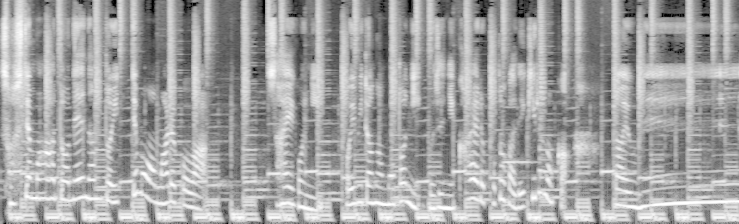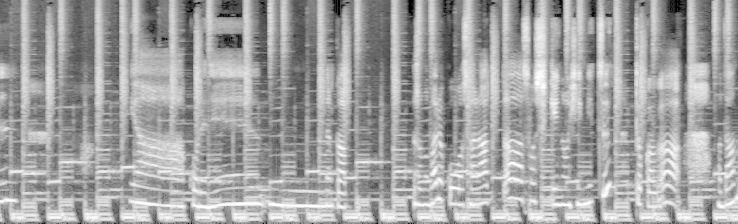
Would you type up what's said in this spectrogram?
そしてまあ、あとね、なんと言っても、マルコは、最後に恋人のもとに無事に帰ることができるのか、だよね。いやー、これね、なんかそのマルコをさらった組織の秘密とかが、ま、だん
